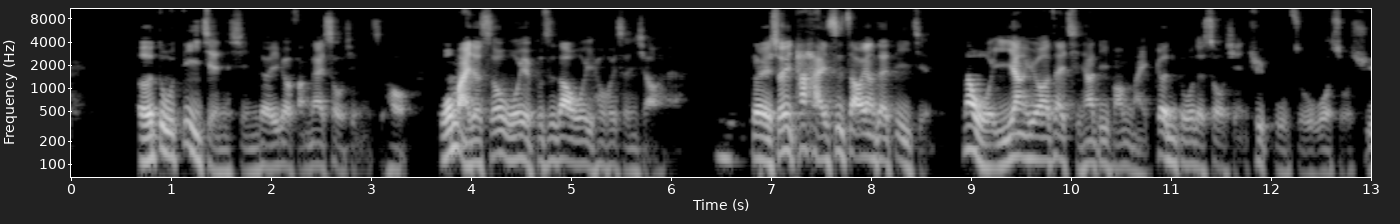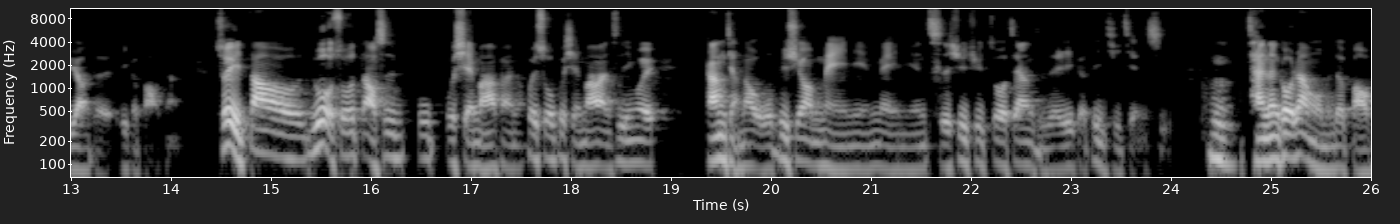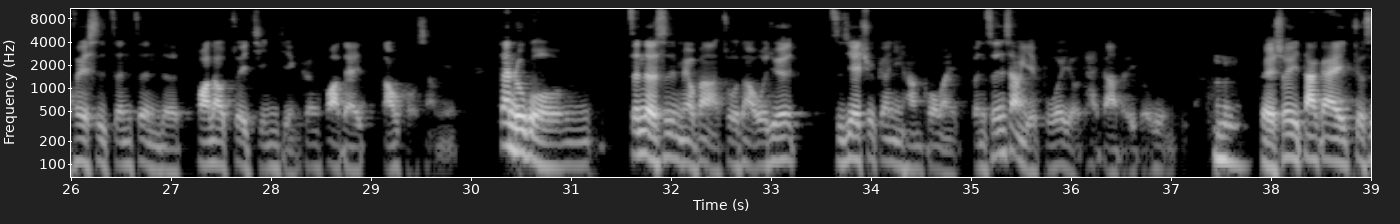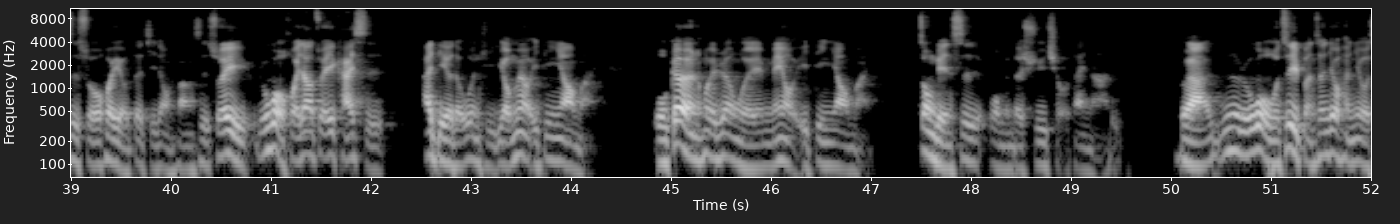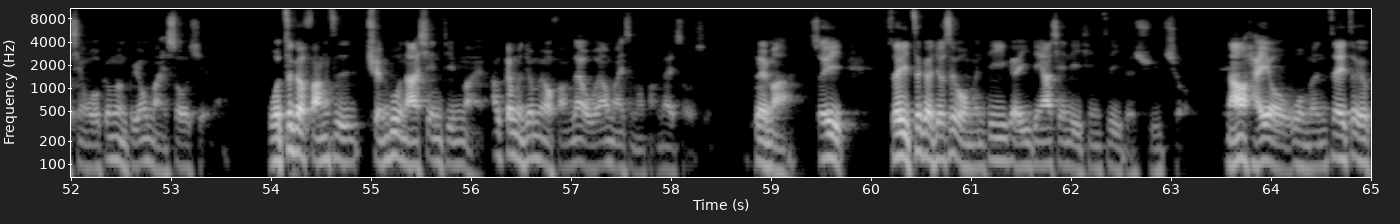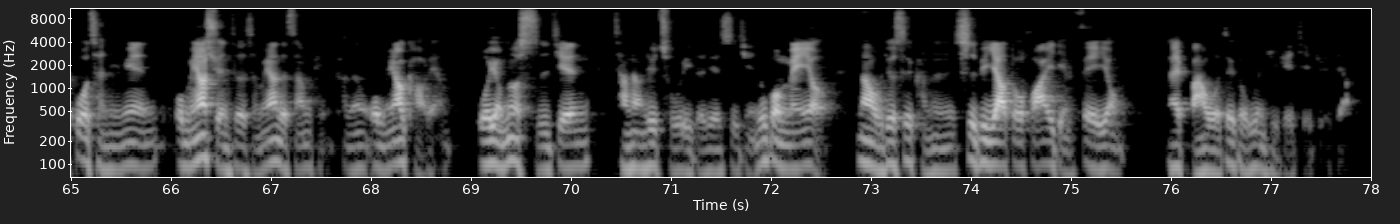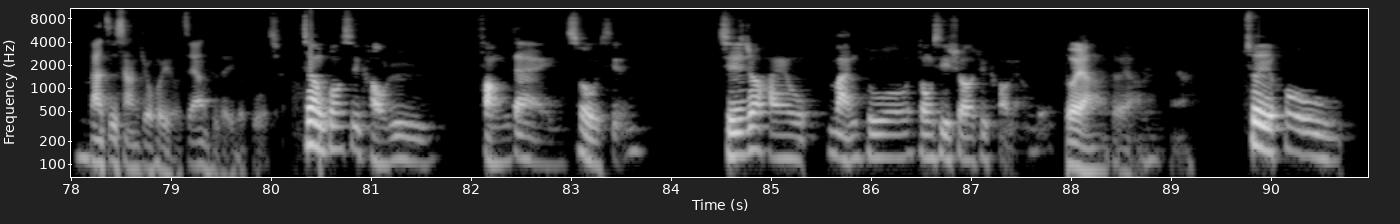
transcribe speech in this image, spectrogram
额度递减型的一个房贷寿险的时候，我买的时候我也不知道我以后会生小孩啊，对，所以它还是照样在递减。那我一样又要在其他地方买更多的寿险去补足我所需要的一个保障，所以到如果说老师不不嫌麻烦，会说不嫌麻烦，是因为刚刚讲到我必须要每年每年持续去做这样子的一个定期检视，嗯，才能够让我们的保费是真正的花到最精简跟花在刀口上面。但如果真的是没有办法做到，我觉得直接去跟银行购买本身上也不会有太大的一个问题。嗯，对，所以大概就是说会有这几种方式。所以如果回到最一开始，艾迪尔的问题有没有一定要买？我个人会认为没有一定要买，重点是我们的需求在哪里。对啊，那如果我自己本身就很有钱，我根本不用买寿险啊，我这个房子全部拿现金买，啊，根本就没有房贷，我要买什么房贷寿险？对吗？所以，所以这个就是我们第一个一定要先理清自己的需求。然后还有我们在这个过程里面，我们要选择什么样的商品，可能我们要考量我有没有时间常常去处理这些事情。如果没有，那我就是可能势必要多花一点费用来把我这个问题给解决掉。大致上就会有这样子的一个过程。这样光是考虑房贷、寿险，其实就还有蛮多东西需要去考量的。对啊，对啊，对啊。最后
